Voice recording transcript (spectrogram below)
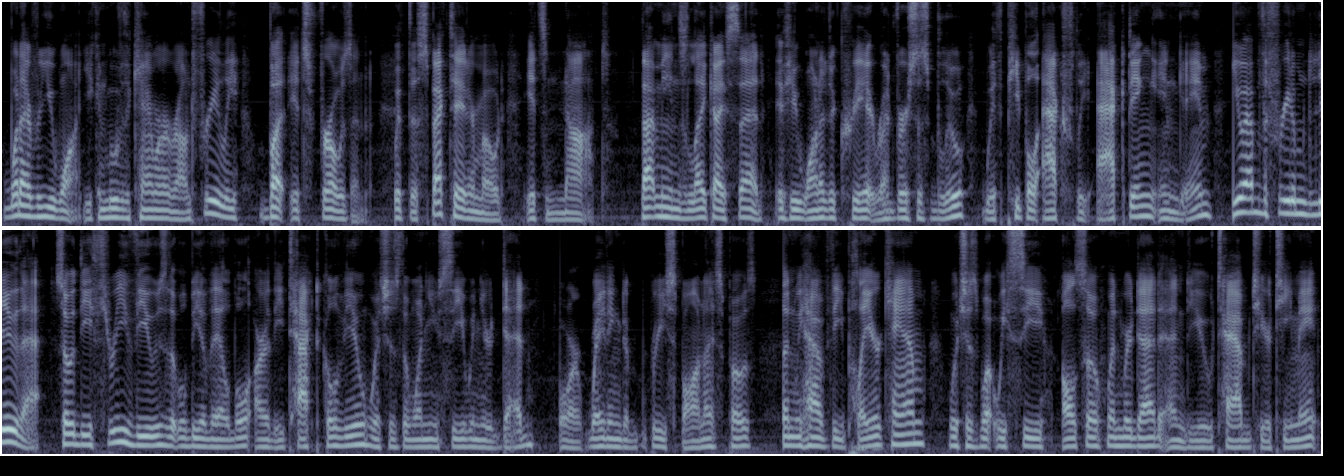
whatever you want. You can move the camera around freely, but it's frozen. With the spectator mode, it's not. That means, like I said, if you wanted to create red versus blue with people actually acting in game, you have the freedom to do that. So the three views that will be available are the tactical view, which is the one you see when you're dead, or waiting to respawn, I suppose. Then we have the player cam, which is what we see also when we're dead and you tab to your teammate.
